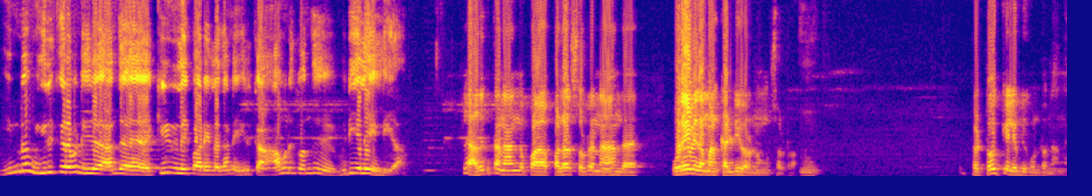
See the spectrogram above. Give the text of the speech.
இன்னும் இருக்கிறவன் இரு- அந்த கீழ்நிலைப்பாடையில தானே இருக்கான். அவனுக்கு வந்து விடியலே இல்லையா? இல்ல அதுக்கு தான் நாங்க ப பலர் சொல்றேன்னா அந்த ஒரே விதமான கல்வி வரணும்னு சொல்றோம். ம். இப்போ டோக்கியோல எப்படி கொண்டு வந்தாங்க.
